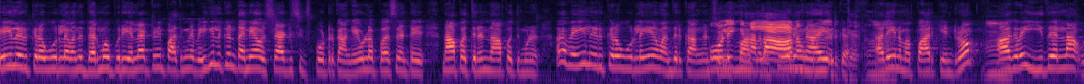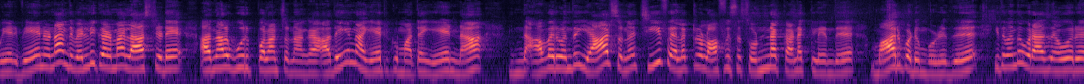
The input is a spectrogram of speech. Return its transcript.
வெயில் இருக்கிற ஊரில் வந்து தருமபுரி எல்லாத்தையும் பார்த்தீங்கன்னா வெயிலுக்குன்னு தனியாக ஒரு ஸ்டாட்டிஸ்டிக்ஸ் போட்டிருக்காங்க. எவ்வளோ பர்சன்டேஜ் நாற்பத்தி ரெண்டு நாற்பத்தி மூணு வெயில் இருக்கிற ஊர்லயும் ஆயிருக்கு இருக்கு. அதை நம்ம பார்க்கின்றோம். ஆகவே இதெல்லாம் வேணும்னா அந்த வெள்ளிக்கிழமை லாஸ்ட் டே அதனால ஊருக்கு போகலான்னு சொன்னாங்க. அதையும் நான் ஏற்றுக்க மாட்டேன். ஏன்னா இந்த அவர் வந்து யார் சொன்ன? சீஃப் எலக்ட்ரல் ஆஃபீஸர் சொன்ன கணக்குலேருந்து மாறுபடும் பொழுது இது வந்து ஒரு ஒரு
